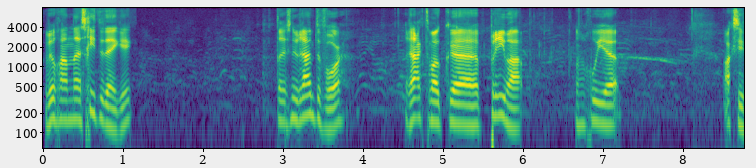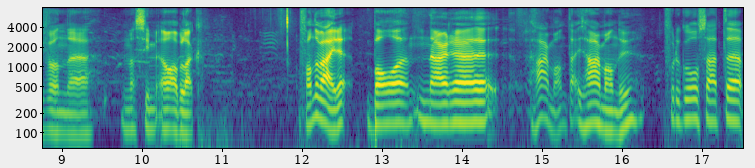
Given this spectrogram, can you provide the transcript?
Wil gaan schieten, denk ik. Er is nu ruimte voor. Raakt hem ook eh, prima. Een goede actie van eh, Nassim El Ablak. Van der Weijden. Bal eh, naar Haarman. Thijs Haarman nu. Voor de goal staat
